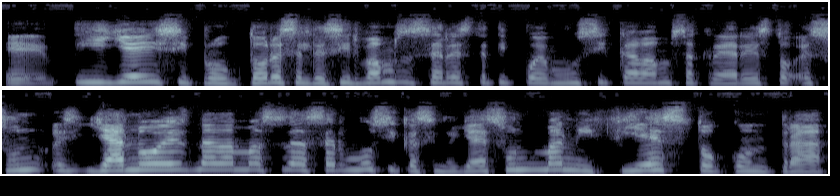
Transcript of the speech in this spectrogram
eh, DJs y productores, el decir, vamos a hacer este tipo de música, vamos a crear esto, es un, ya no es nada más hacer música, sino ya es un manifiesto contra,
